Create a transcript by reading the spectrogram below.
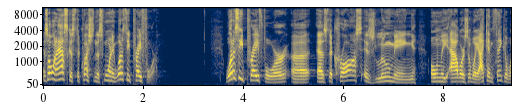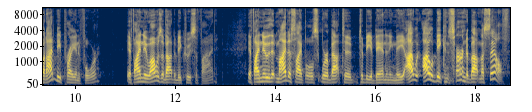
And so I want to ask us the question this morning what does he pray for? What does he pray for uh, as the cross is looming only hours away? I can think of what I'd be praying for if I knew I was about to be crucified. If I knew that my disciples were about to, to be abandoning me, I would, I would be concerned about myself.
